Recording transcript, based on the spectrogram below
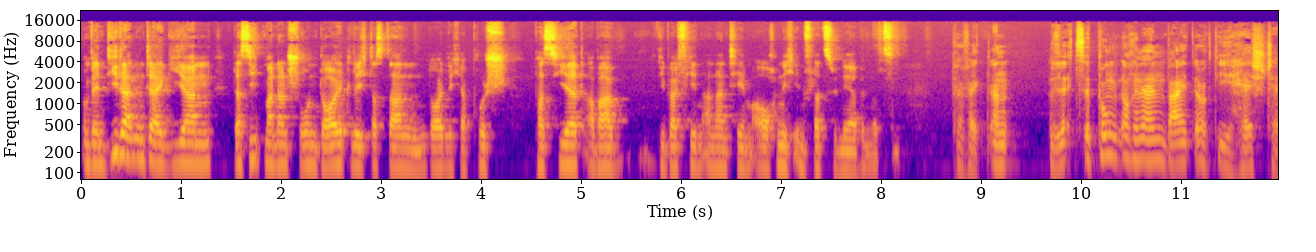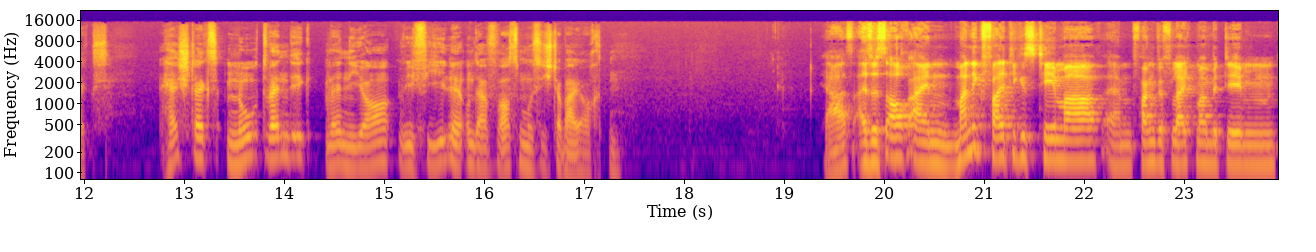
Und wenn die dann interagieren, das sieht man dann schon deutlich, dass dann ein deutlicher Push passiert, aber wie bei vielen anderen Themen auch nicht inflationär benutzen. Perfekt. Dann letzter Punkt noch in einem Beitrag, die Hashtags. Hashtags notwendig? Wenn ja, wie viele und auf was muss ich dabei achten? Ja, also ist auch ein mannigfaltiges Thema. Ähm, fangen wir vielleicht mal mit dem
